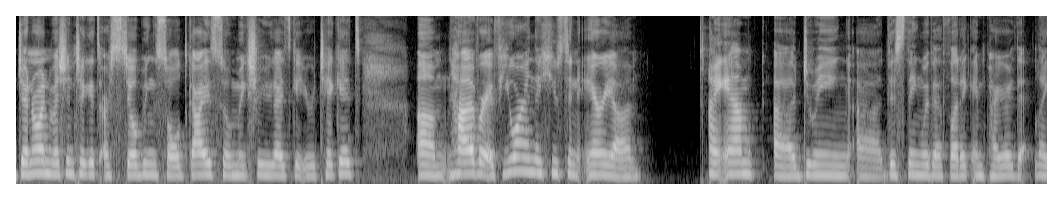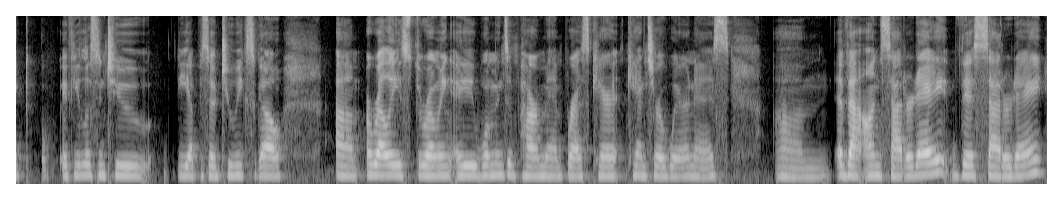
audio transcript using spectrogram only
general admission tickets are still being sold, guys. So make sure you guys get your tickets. Um, however, if you are in the Houston area, I am uh, doing uh, this thing with Athletic Empire that, like, if you listen to the episode two weeks ago, um, is throwing a women's empowerment breast cancer awareness um, event on Saturday, this Saturday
